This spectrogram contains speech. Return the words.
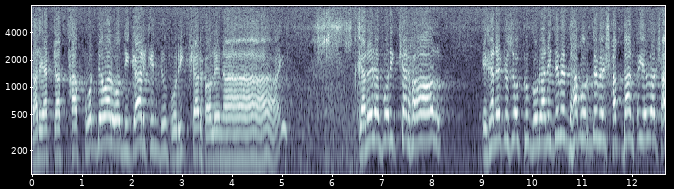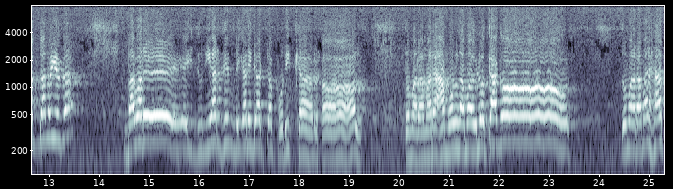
তার একটা থাপ্পড় দেওয়ার অধিকার কিন্তু পরীক্ষার হলে নাই। কেন এটা পরীক্ষার হল? এখানে একটু চক্ষু গোড়ানি দেবে ধাপড় দেবে, সাবধান হইয়া যা, সাবধান হইয়া যা। বাবারে, এই দুনিয়ার জিন্দিগানিটা একটা পরীক্ষার হল। তোমার আমার আমল নামা হইল কাগজ। তোমার আমার হাত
